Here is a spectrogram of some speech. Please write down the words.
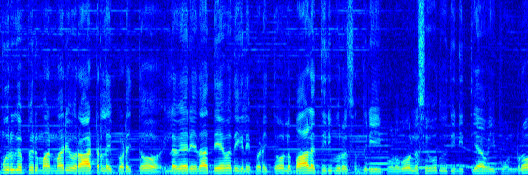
முருகப்பெருமான் மாதிரி ஒரு ஆற்றலை படைத்தோ இல்லை வேறு ஏதாவது தேவதைகளை படைத்தோ இல்லை பால திரிபுர சுந்தரியை போலவோ இல்லை சிவதூதி நித்யாவை போன்றோ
